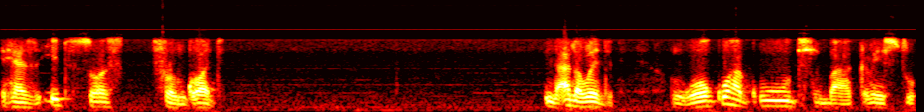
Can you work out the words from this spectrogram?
has its source from god. In other words ngokwakuthi bakristu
